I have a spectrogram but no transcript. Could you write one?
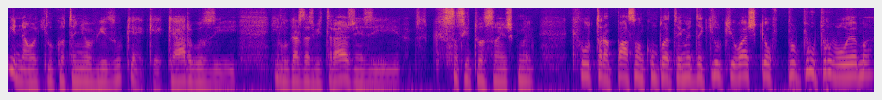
e não aquilo que eu tenho ouvido, que é, que é cargos e, e lugares de arbitragens, e que são situações que, me, que ultrapassam completamente aquilo que eu acho que é o, o problema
